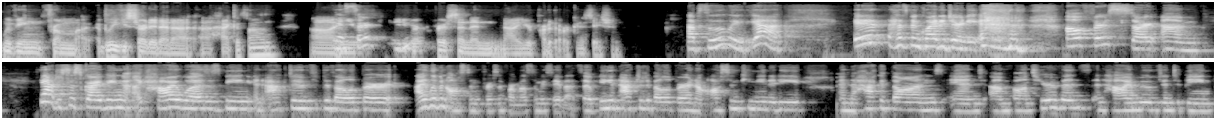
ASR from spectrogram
moving from, I believe you started at a, a hackathon. Uh, yes, sir. You were a person and now you're part of the organization. Absolutely. Yeah. It has been quite a journey. I'll first start, um, yeah, just describing like how I was as being an active developer. I live in Austin first and foremost. Let me say that. So being an active developer in our Austin community and the hackathons and um, volunteer events, and how I moved into being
